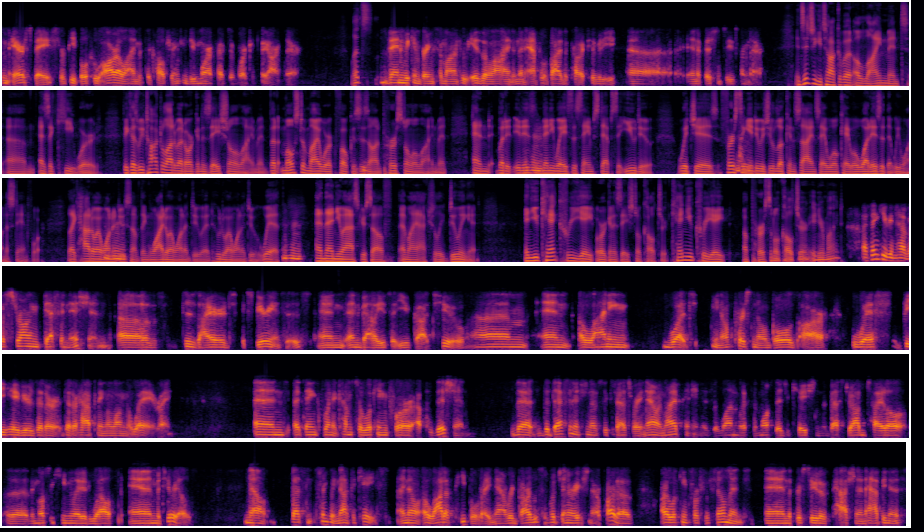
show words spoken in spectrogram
some airspace for people who are aligned with the culture and can do more effective work if they aren't there. let's Then we can bring someone who is aligned and then amplify the productivity uh, and efficiencies from there. It's interesting you talk about alignment um, as a key word because we've talked a lot about organizational alignment, but most of my work focuses on personal alignment. And but it, it is in mm-hmm. many ways the same steps that you do, which is first thing you do is you look inside and say, well, okay, well, what is it that we want to stand for? Like, how do I want to do mm-hmm. something? Why do I want to do it? Who do I want to do it with? Mm-hmm. And then you ask yourself, am I actually doing it? And you can't create organizational culture. Can you create a personal culture in your mind? I think you can have a strong definition of desired experiences and, and values that you've got too, um, and aligning what you know personal goals are with behaviors that are that are happening along the way, right? And I think when it comes to looking for a position, that the definition of success right now, in my opinion, is the one with the most education, the best job title, uh, the most accumulated wealth, and materials. Now, that's simply not the case. I know a lot of people right now, regardless of what generation they're a part of, are looking for fulfillment and the pursuit of passion and happiness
